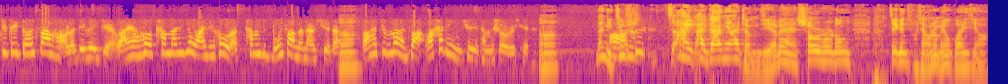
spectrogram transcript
就这东西放好了这位置，完然后他们用完之后了，他们就不会放到那儿去的。嗯完还就乱放，完还得你去给他们收拾去。嗯，那你哦就是这爱爱干净、爱整洁呗，收拾收拾东西，这跟强迫症没有关系啊，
